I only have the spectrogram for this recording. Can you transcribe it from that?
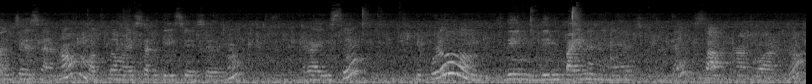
వంచేసాను. మొత్తం ఎసరు తీసేసాను. రైస్ ఇప్పుడు దీని దీనిపైన నేను వేసుకుంటే సాఫ్రాన్ వాటర్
